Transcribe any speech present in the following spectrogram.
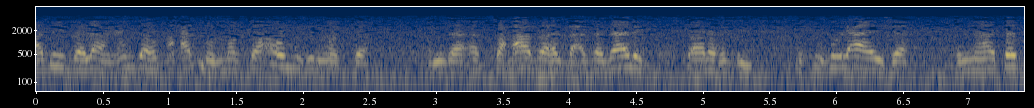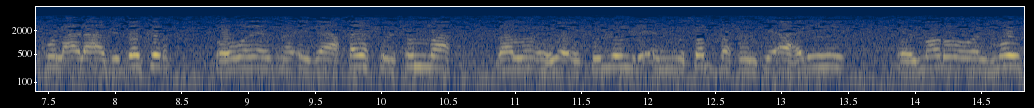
حبيبة لهم عندهم أحد من مكة أو مثل مكة. عند الصحابة بعد ذلك صارت تقول عائشة إنها تدخل على أبي بكر وهو إذا اخذته الحمى قال كل امرئ مصبح في أهله والمرء والموت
